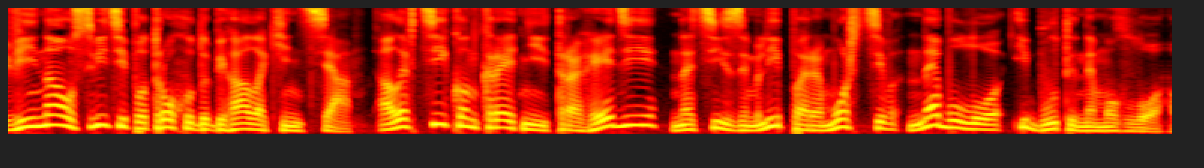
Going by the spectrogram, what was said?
Війна у світі потроху добігала кінця, але в цій конкретній трагедії на цій землі переможців не було і бути не могло.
